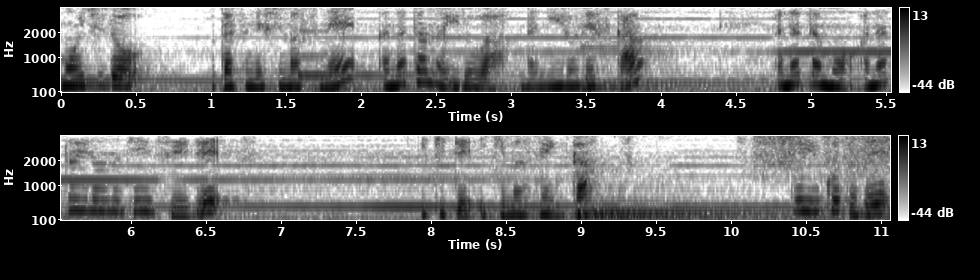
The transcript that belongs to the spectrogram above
もう一度お尋ねしますね。あなたの色は何色ですか？あなたもあなた色の人生で生きていきませんか？ということで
